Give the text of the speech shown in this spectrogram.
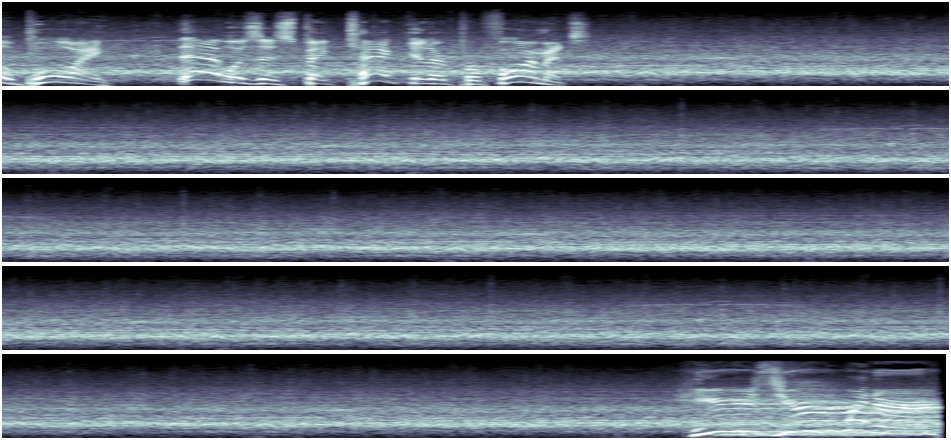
Oh boy, that was a spectacular performance. Here's your winner,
